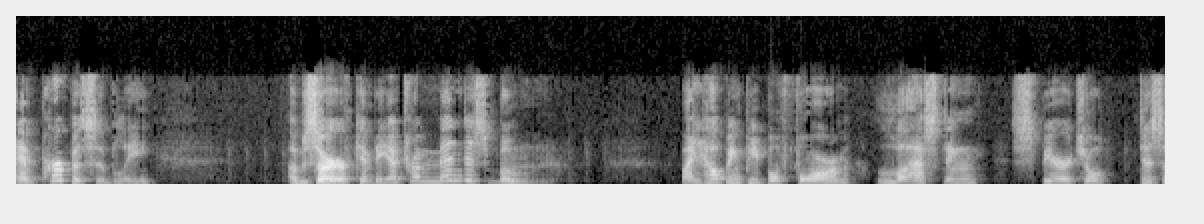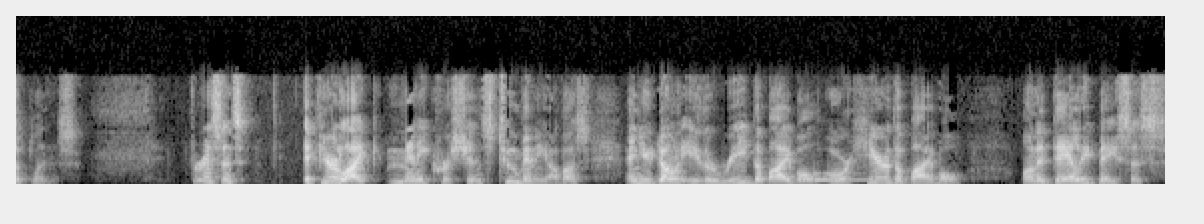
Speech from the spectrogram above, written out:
and purposefully observed, can be a tremendous boon by helping people form lasting spiritual disciplines. For instance, if you're like many Christians, too many of us, and you don't either read the Bible or hear the Bible on a daily basis,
